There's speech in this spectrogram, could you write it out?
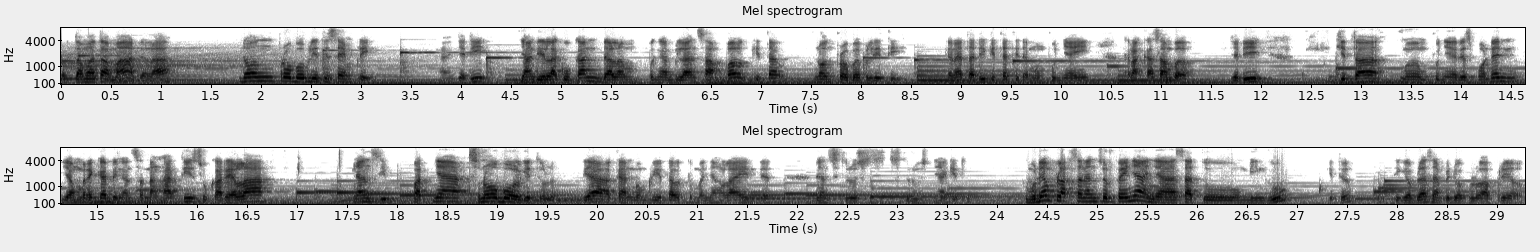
Pertama-tama adalah non probability sampling. Nah, jadi yang dilakukan dalam pengambilan sampel kita non probability karena tadi kita tidak mempunyai kerangka sampel. Jadi kita mempunyai responden yang mereka dengan senang hati, sukarela, dan sifatnya snowball gitu loh. Dia akan memberitahu teman yang lain dan dan seterus seterusnya gitu. Kemudian pelaksanaan surveinya hanya satu minggu, gitu, 13 sampai 20 April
